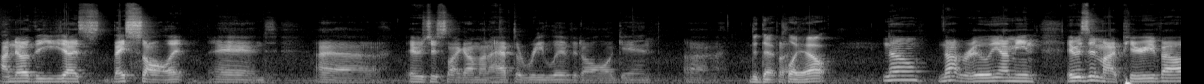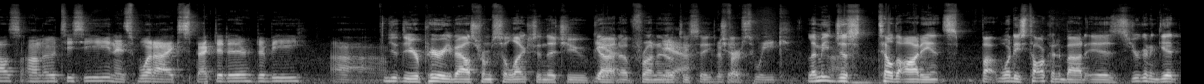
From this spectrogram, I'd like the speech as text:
I know that you guys they saw it, and uh, it was just like I'm gonna have to relive it all again. Uh, Did that play out? no, not really. I mean, it was in my peer evals on OTC, and it's what I expected it to be. Uh, Your peer evals from selection that you got yeah, up front in yeah, OTC? the Check. first week. Let me just tell the audience, but what he's talking about is you're going to get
